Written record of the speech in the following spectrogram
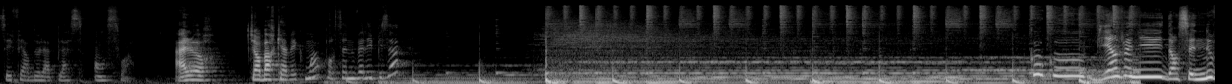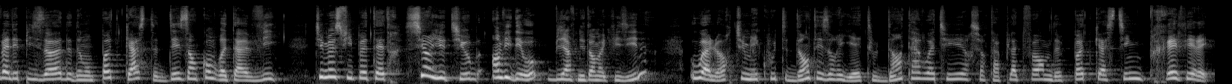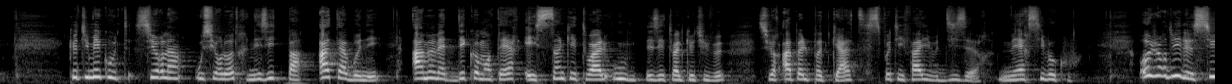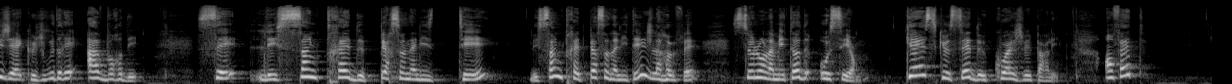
c'est faire de la place en soi. Alors, tu embarques avec moi pour ce nouvel épisode? Coucou, bienvenue dans ce nouvel épisode de mon podcast Désencombre ta vie. Tu me suis peut-être sur YouTube en vidéo, bienvenue dans ma cuisine, ou alors tu m'écoutes dans tes oreillettes ou dans ta voiture sur ta plateforme de podcasting préférée. Que tu m'écoutes sur l'un ou sur l'autre, n'hésite pas à t'abonner, à me mettre des commentaires et 5 étoiles ou les étoiles que tu veux sur Apple Podcasts, Spotify ou Deezer. Merci beaucoup. Aujourd'hui, le sujet que je voudrais aborder, c'est les cinq traits de personnalité, les cinq traits de personnalité, je la refais, selon la méthode Océan. Qu'est-ce que c'est? De quoi je vais parler? En fait,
